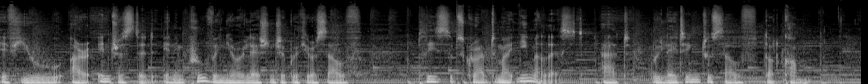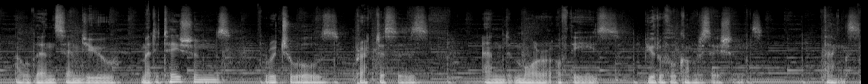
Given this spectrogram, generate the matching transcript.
if you are interested in improving your relationship with yourself, please subscribe to my email list at relatingtoself.com. I will then send you meditations, rituals, practices, and more of these beautiful conversations. Thanks.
